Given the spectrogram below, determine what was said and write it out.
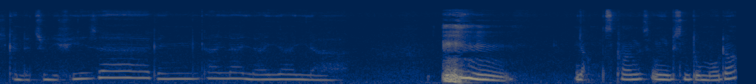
Ich kann dazu nicht viel sagen. La la la la la. ja, das klang jetzt irgendwie ein bisschen dumm, oder?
